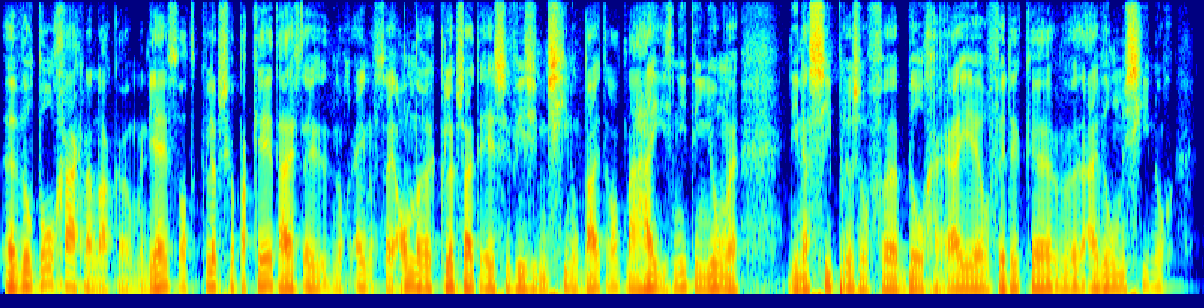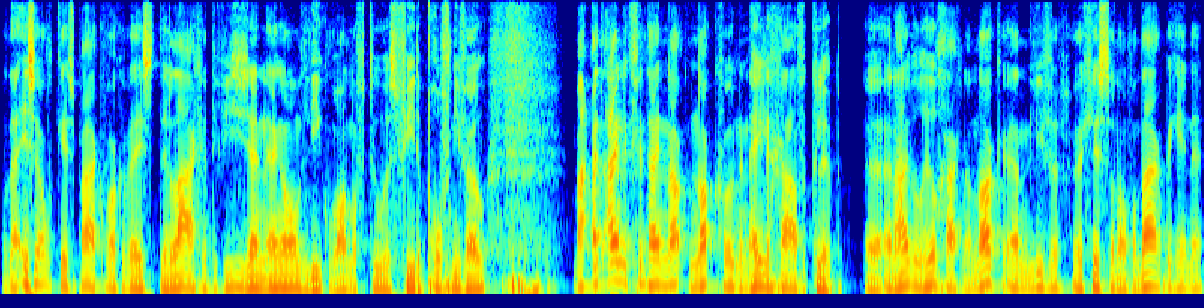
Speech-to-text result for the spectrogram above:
eh, wil dolgraag naar NAC komen. Die heeft wat clubs geparkeerd. Hij heeft nog één of twee andere clubs uit de eerste divisie, misschien nog buitenland. Maar hij is niet een jongen die naar Cyprus of eh, Bulgarije of weet ik. eh, hij wil misschien nog. Daar is al een keer sprake van geweest. De lagere divisie zijn in Engeland, League One of Two, is vierde profniveau. Maar uiteindelijk vindt hij NAC, gewoon een hele gave club. En hij wil heel graag naar NAC en liever gisteren dan vandaag beginnen.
